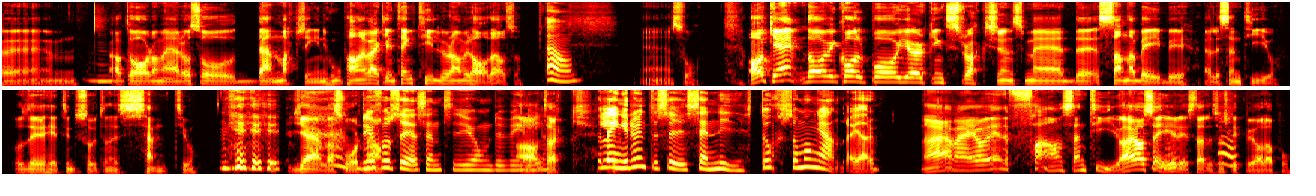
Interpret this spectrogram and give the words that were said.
eh, att du har de här och så den matchningen ihop. Han har verkligen tänkt till hur han vill ha det alltså. Ja. Eh, så. Okej, då har vi koll på Jerk Instructions med eh, Sanna Baby, eller Sentio. Och det heter inte så utan det är Sentio. Jävla svårt Du namn. får säga Sentio om du vill. Ja, tack. Så länge du inte säger Senito som många andra gör. Nej, men jag inte, fan Sentio. Ja, jag säger det istället så slipper vi hålla på.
